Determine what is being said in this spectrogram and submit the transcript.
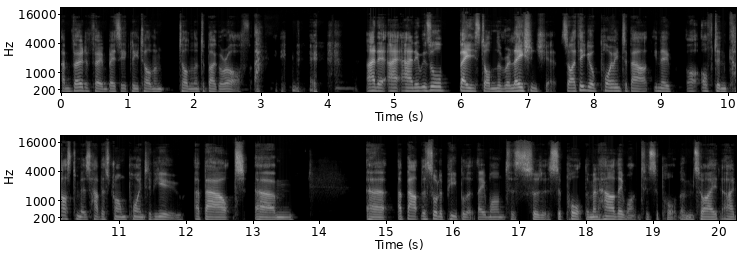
and Vodafone basically told them told them to bugger off. and it and it was all based on the relationship. So I think your point about you know often customers have a strong point of view about um, uh, about the sort of people that they want to sort of support them and how they want to support them. So I I,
